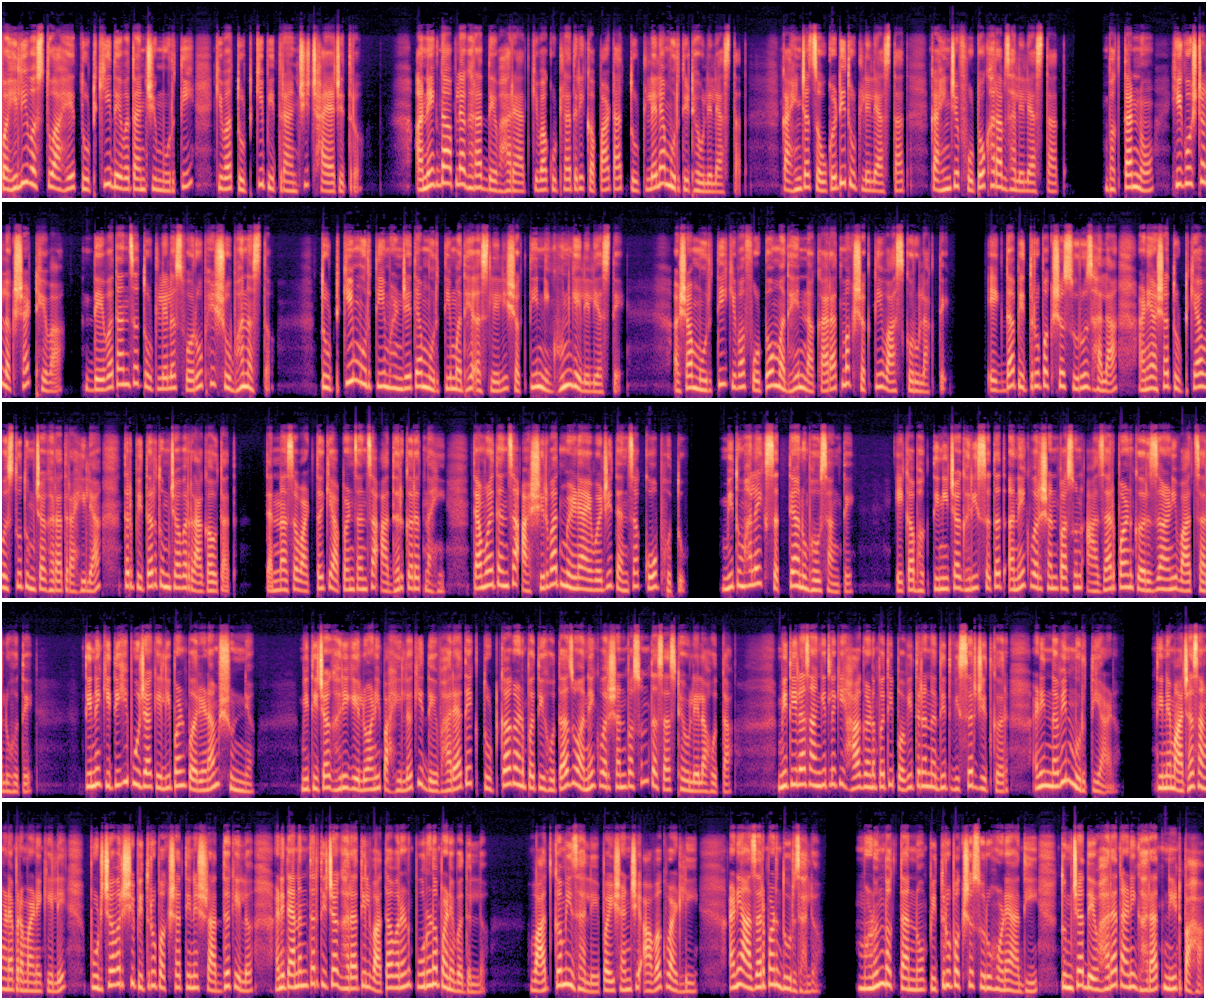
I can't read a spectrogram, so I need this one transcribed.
पहिली वस्तू आहे तुटकी देवतांची मूर्ती किंवा तुटकी पित्रांची छायाचित्र. अनेकदा आपल्या घरात देव्हाऱ्यात किंवा कुठल्या तरी कपाटात तुटलेल्या मूर्ती ठेवलेल्या असतात. काहींच्या चौकटी तुटलेल्या असतात काहींचे फोटो खराब झालेले असतात. भक्तांनो ही गोष्ट लक्षात ठेवा. देवतांचं तुटलेलं स्वरूप हे शुभ नसतं. तुटकी मूर्ती म्हणजे त्या मूर्तीमध्ये असलेली शक्ती निघून गेलेली असते. अशा मूर्ती किंवा फोटोमध्ये नकारात्मक शक्ती वास करू लागते. एकदा पितृपक्ष सुरू झाला आणि अशा तुटक्या वस्तू तुमच्या घरात राहिल्या तर पितर तुमच्यावर रागावतात. त्यांना असं वाटतं की आपण त्यांचा आदर करत नाही. त्यामुळे त्यांचा आशीर्वाद मिळण्याऐवजी त्यांचा कोप होतो. मी तुम्हाला एक सत्य अनुभव सांगते. एका भक्तिनीच्या घरी सतत अनेक वर्षांपासून आजारपण कर्ज आणि वाद चालू होते. तिने कितीही पूजा केली पण परिणाम शून्य. मी तिच्या घरी गेलो आणि पाहिलं की देव्हाऱ्यात एक तुटका गणपती होता जो अनेक वर्षांपासून तसाच ठेवलेला होता. मी तिला सांगितलं की हा गणपती पवित्र नदीत विसर्जित कर आणि नवीन मूर्ती आण. तिने माझ्या सांगण्याप्रमाणे केले. पुढच्या वर्षी पितृपक्षात तिने श्राद्ध केलं आणि त्यानंतर तिच्या घरातील वातावरण पूर्णपणे बदललं. वाद कमी झाले पैशांची आवक वाढली आणि आजारपण दूर झालं. म्हणून भक्तांनो पितृपक्ष सुरू होण्याआधी तुमच्या देव्हाऱ्यात आणि घरात नीट पहा.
